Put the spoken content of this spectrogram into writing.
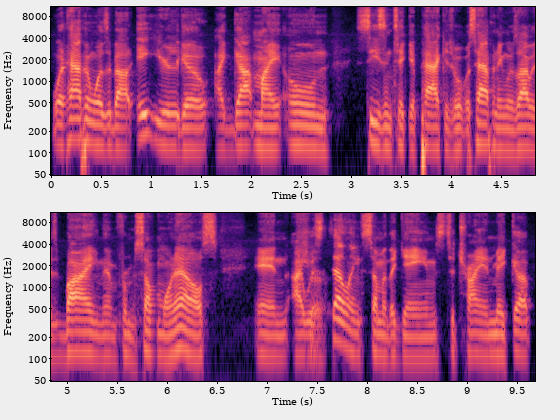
What happened was about eight years ago, I got my own season ticket package. What was happening was I was buying them from someone else and I sure. was selling some of the games to try and make up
